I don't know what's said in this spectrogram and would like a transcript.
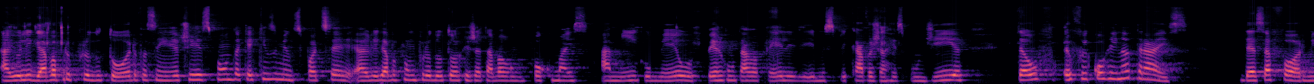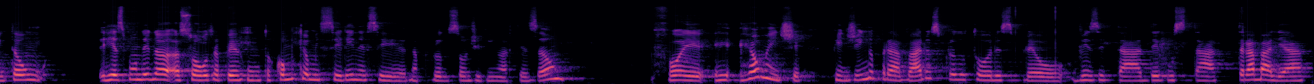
Aí eu ligava para o produtor, eu falei assim, eu te respondo daqui a 15 minutos, pode ser? Aí eu ligava para um produtor que já estava um pouco mais amigo meu, perguntava para ele, ele me explicava, já respondia. Então, eu fui correndo atrás dessa forma. Então, respondendo a sua outra pergunta, como que eu me inseri nesse, na produção de vinho artesão, foi realmente pedindo para vários produtores para eu visitar, degustar, trabalhar. Pra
